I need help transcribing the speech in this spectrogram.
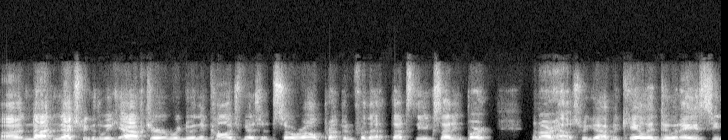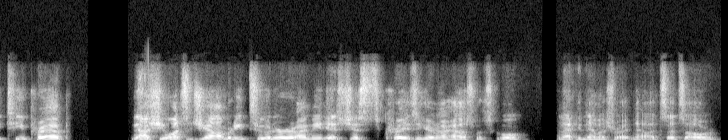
uh not next week, but the week after, we're doing the college visit. So we're all prepping for that. That's the exciting part in our house. We got Michaela doing ACT prep. Now she wants a geometry tutor. I mean, it's just crazy here in our house with school and academics right now. It's that's all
